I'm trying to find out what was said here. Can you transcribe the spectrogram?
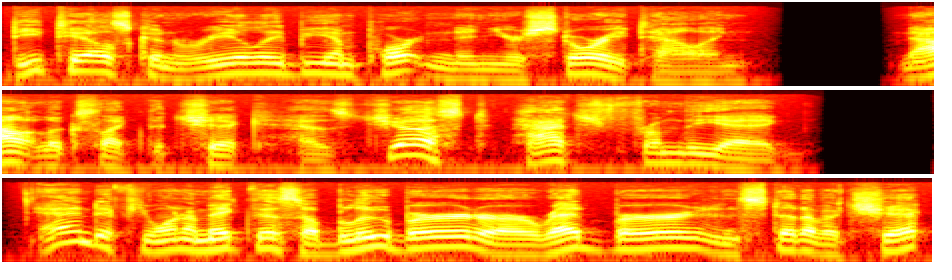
Details can really be important in your storytelling. Now it looks like the chick has just hatched from the egg. And if you want to make this a blue bird or a red bird instead of a chick,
